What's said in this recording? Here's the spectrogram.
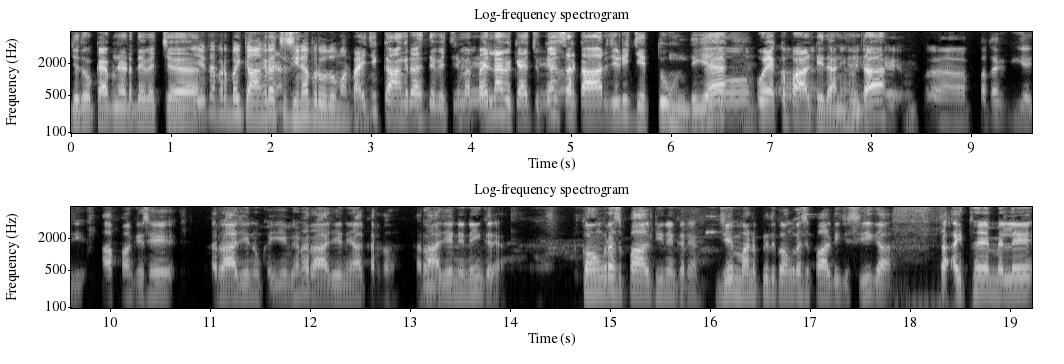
ਜਦੋਂ ਕੈਬਨਿਟ ਦੇ ਵਿੱਚ ਇਹ ਤਾਂ ਫਿਰ ਬਈ ਕਾਂਗਰਸ 'ਚ ਸੀ ਨਾ ਫਿਰ ਉਦੋਂ ਮਨ ਭਾਈ ਜੀ ਕਾਂਗਰਸ ਦੇ ਵਿੱਚ ਨਹੀਂ ਮੈਂ ਪਹਿਲਾਂ ਵੀ ਕਹਿ ਚੁੱਕਿਆ ਸਰਕਾਰ ਜਿਹੜੀ ਜੇਤੂ ਹੁੰਦੀ ਹੈ ਉਹ ਇੱਕ ਪਾਰਟੀ ਦਾ ਨਹੀਂ ਹੁੰਦਾ। ਪਤਾ ਕੀ ਹੈ ਜੀ ਆਪਾਂ ਕਿਸੇ ਰਾਜੇ ਨੂੰ ਕਹੀਏ ਵੀ ਹਨਾ ਰਾਜੇ ਨੇ ਆ ਕਰਦਾ ਰਾਜੇ ਨੇ ਨਹੀਂ ਕਰਿਆ। ਕਾਂਗਰਸ ਪਾਰਟੀ ਨੇ ਕਰਿਆ। ਜੇ ਮਨਪ੍ਰੀਤ ਕਾਂਗਰਸ ਪਾਰਟੀ 'ਚ ਸੀਗਾ ਤਾਂ ਇੱਥੇ ਐਮਐਲਏ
